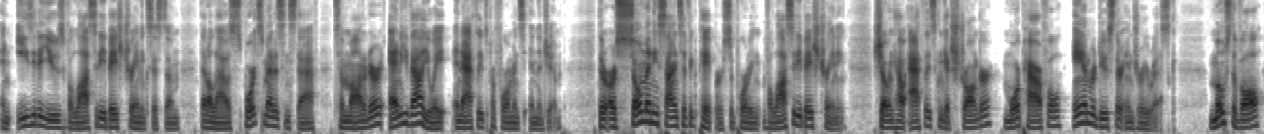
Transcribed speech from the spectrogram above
and easy to use velocity based training system that allows sports medicine staff to monitor and evaluate an athlete's performance in the gym. There are so many scientific papers supporting velocity based training, showing how athletes can get stronger, more powerful, and reduce their injury risk. Most of all,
